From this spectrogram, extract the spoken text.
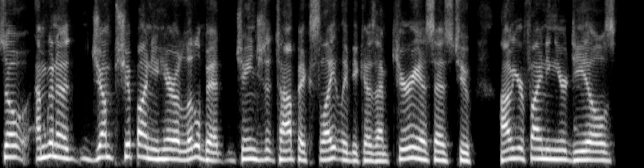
So i'm going to jump ship on you here a little bit change the topic slightly because i'm curious as to how you're finding your deals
